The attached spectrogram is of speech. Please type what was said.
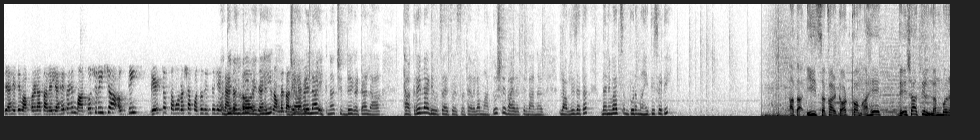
जे आहे ते वापरण्यात आलेले आहेत. आणि मातोश्रीच्या अगदी गेटच्या समोर अशा पद्धतीचे हे बॅनर आलेले ज्या वेळेला एकनाथ शिंदे गटाला ठाकरेंना डिवचायचं असतं त्यावेळेला मातोश्री बाहेर असे बॅनर लावले जातात. धन्यवाद संपूर्ण माहितीसाठी. आता ई सकाळ डॉट कॉम आहे देशातील नंबर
